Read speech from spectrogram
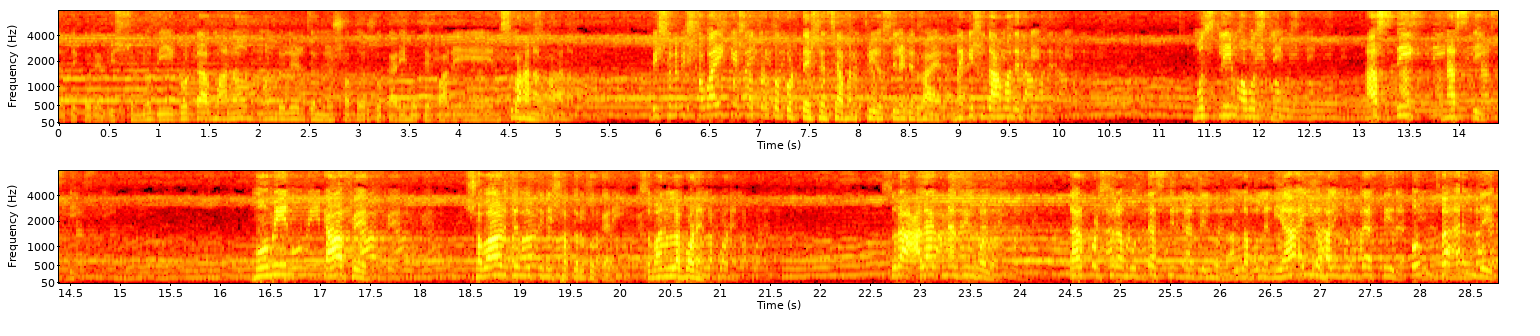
যাতে করে বিশ্ব নবী গোটা মানব মণ্ডলের জন্য সতর্ককারী হতে পারেন সুবহানাল্লাহ। বিশ্বনবী সবাইকে সতর্ক করতে এসেছে আমার প্রিয় সিলেটের ভাইয়েরা। নাকি শুধু আমাদেরকে? মুসলিম অমুসলিম? আস্তিক, নাস্তিক? মুমিন, কাফের? সবার জন্য তিনি সতর্ককারী। সুবহানাল্লাহ পড়েন। সূরা আলাক নাজিল হলো। তারপর সূরা মুদ্দাসসির নাজিল হলো। আল্লাহ বলেন ইয়া আইয়ুহাল মুদ্দাসসির কুম ফাআনদির।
